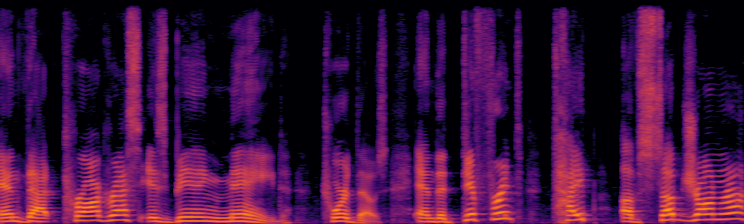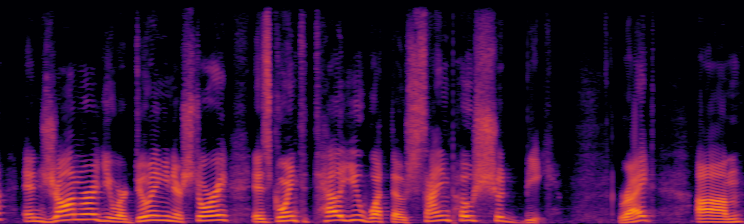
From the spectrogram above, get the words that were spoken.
and that progress is being made toward those. And the different type of subgenre and genre you are doing in your story is going to tell you what those signposts should be, right? Um,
